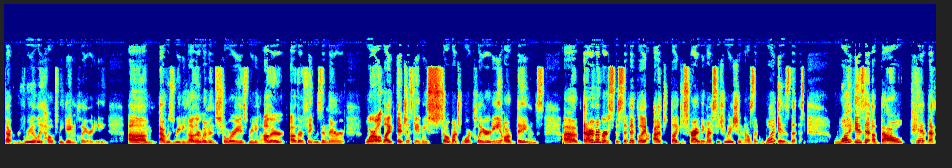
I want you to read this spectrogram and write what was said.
that really helped me gain clarity. Um, I was reading other women's stories, reading other other things in their world like it just gave me so much more clarity on things um and i remember specifically uh, like describing my situation i was like what is this what is it about him that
